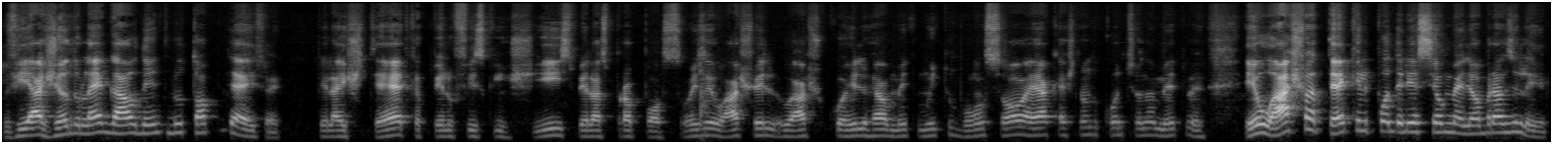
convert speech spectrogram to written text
viajando legal dentro do top 10, velho. Pela estética, pelo físico em X, pelas proporções, eu acho ele, eu acho o Coelho realmente muito bom, só é a questão do condicionamento mesmo. Eu acho até que ele poderia ser o melhor brasileiro.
